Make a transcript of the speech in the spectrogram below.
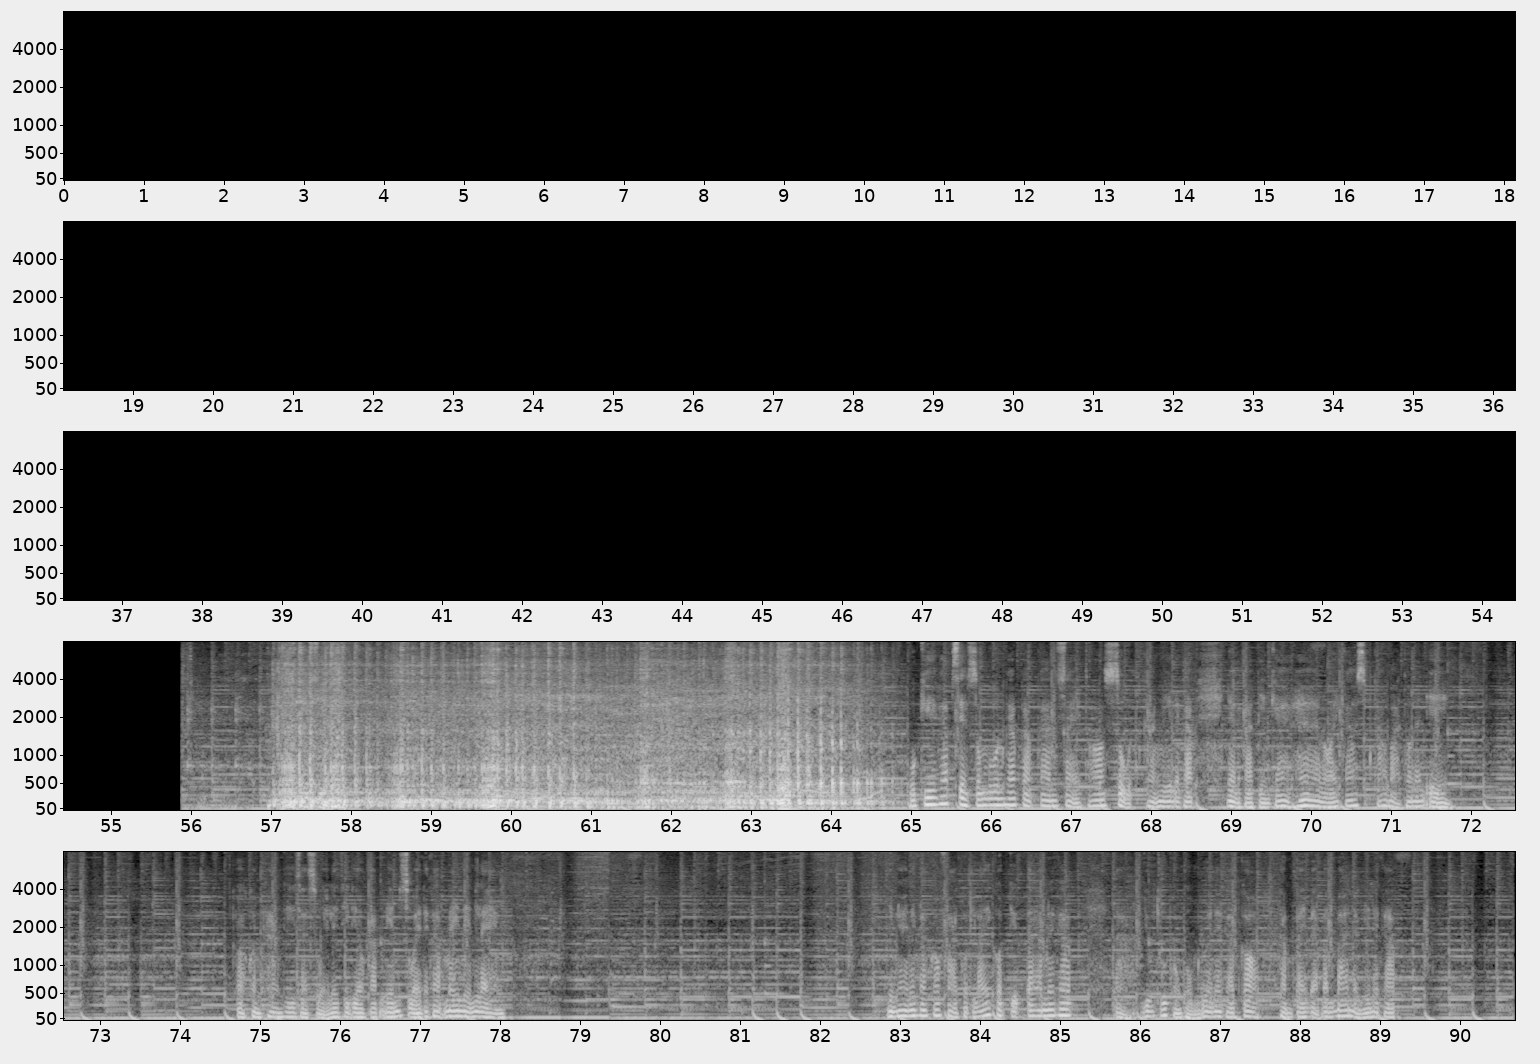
คครับเสร็จสมบูรณ์ครับกับการใส่ท่อสูตรครั้งนี้นะครับในราคาเพียงแค่ 599 บาทเท่านั้นเอง ก็ค่อนข้างที่จะสวยเลยทีเดียวครับ เน้นสวยนะครับไม่เน้นแรงยังไงนะครับก็ฝากกดไลค์กดติดตามนะครับ YouTube ของผมด้วยนะครับ ก็ทำไปแบบบ้านๆแบบนี้นะครับ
